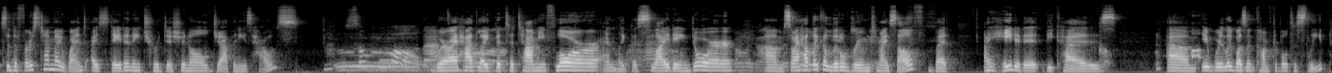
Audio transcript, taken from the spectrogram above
So the first time I went, I stayed in a traditional Japanese house so cool That's where I had like the tatami floor and like the sliding door. Oh my God, Um, so I had like a little in room to myself, but I hated it because Oh. Um, it really wasn't comfortable to sleep.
